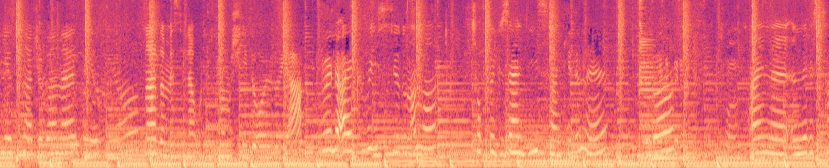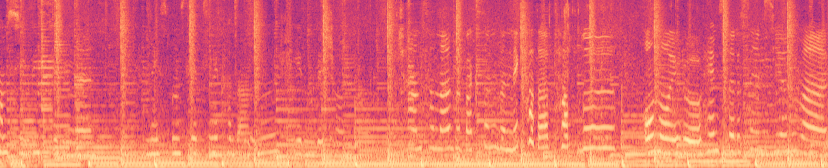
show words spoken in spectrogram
fiyatı acaba nerede yazıyor? Nerede mesela ucuzlamış 7 euroya? Böyle ayakkabı istiyordum ama çok da güzel değil sanki değil mi? Bura. Aynen. Önleri tam sivri istedim ben. Neyse bunun fiyatı ne kadarmış? 25 euro. Çantalar da baksanıza ne kadar tatlı. 10 euro. Hem sarısı hem siyahı var.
